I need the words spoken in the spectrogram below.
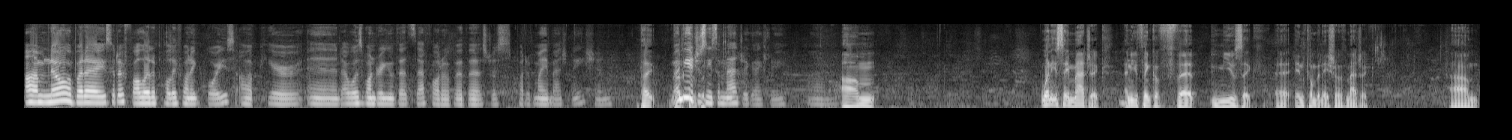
Um, no, but I sort of followed a polyphonic voice up here, and I was wondering if that's Zaphod or whether it's just part of my imagination. That- that Maybe it just needs some magic, actually. Um, Um, when you say magic and you think of uh, music uh, in combination with magic, um,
